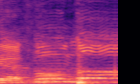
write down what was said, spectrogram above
se afundou.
